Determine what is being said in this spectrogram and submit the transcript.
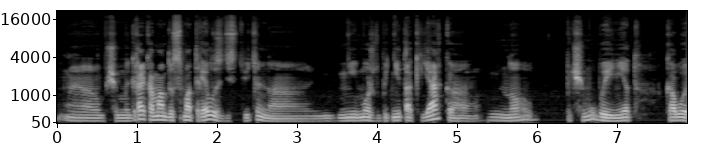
э, в общем, игра команды смотрелась действительно, не, может быть, не так ярко, но почему бы и нет. Кого,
